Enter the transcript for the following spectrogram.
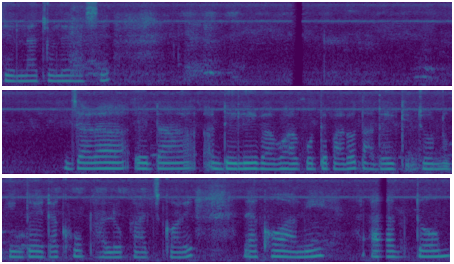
জেল্লা চলে আসে। যারা এটা ডেলি ব্যবহার করতে পারো, তাদের জন্য কিন্তু এটা খুব ভালো কাজ করে। দেখো, আমি একদম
